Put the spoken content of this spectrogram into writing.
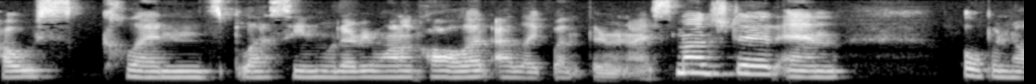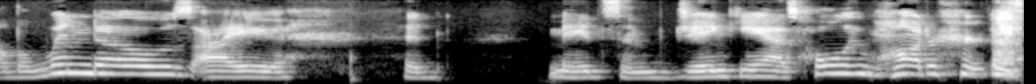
house cleanse blessing, whatever you want to call it. I like went through and I smudged it and opened all the windows. I had made some janky ass holy water because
